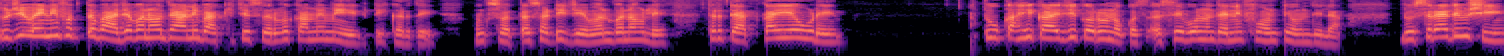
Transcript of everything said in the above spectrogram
तुझी वहिनी फक्त भाज्या बनवते आणि बाकीचे सर्व कामे मी एकटी करते. मग स्वतःसाठी जेवण बनवले तर त्यात काय एवढे? तू काही काळजी करू नकोस असे बोलून त्यांनी फोन ठेवून दिला. दुसऱ्या दिवशी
